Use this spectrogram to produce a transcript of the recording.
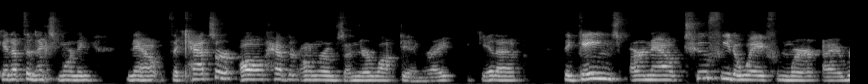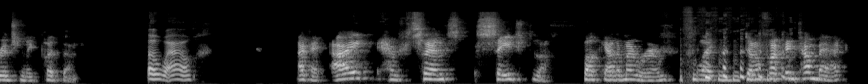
Get up the next morning. Now the cats are all have their own rooms and they're locked in, right? Get up. The games are now two feet away from where I originally put them. oh wow Okay, I have since saged the fuck out of my room. Like, don't fucking come back.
